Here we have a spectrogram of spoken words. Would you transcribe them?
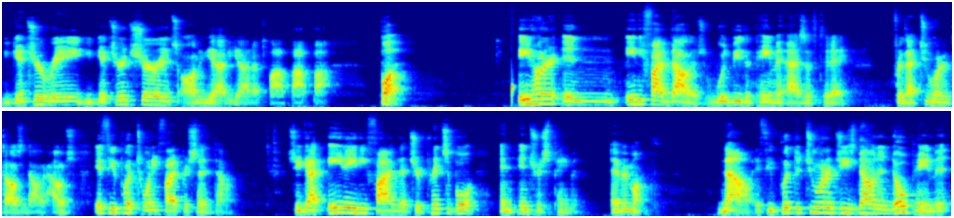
You get your rate, you get your insurance, all yada yada, ba ba ba. But $885 would be the payment as of today for that $200,000 house if you put 25% down. So you got 885 that's your principal and interest payment every month. Now, if you put the 200 G's down in no payment,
